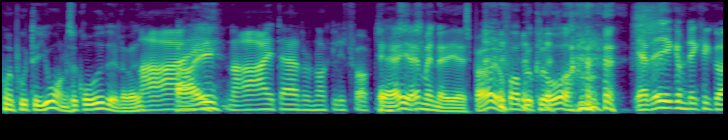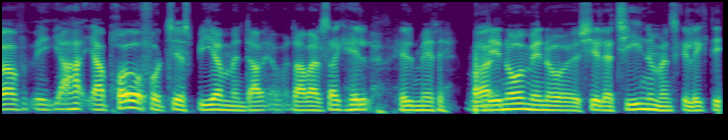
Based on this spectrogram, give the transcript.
kunne man putte det i jorden, og så groede det, eller hvad? Nej, nej, nej der er du nok lidt for optimistisk. Ja, ja, men øh, jeg spørger jo for at blive klogere. jeg ved ikke, om det kan gøre... Jeg har, jeg har prøvet at få det til at spire, men der, der var altså ikke held, held med det. Men nej. det er noget med noget gelatine, man skal lægge det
